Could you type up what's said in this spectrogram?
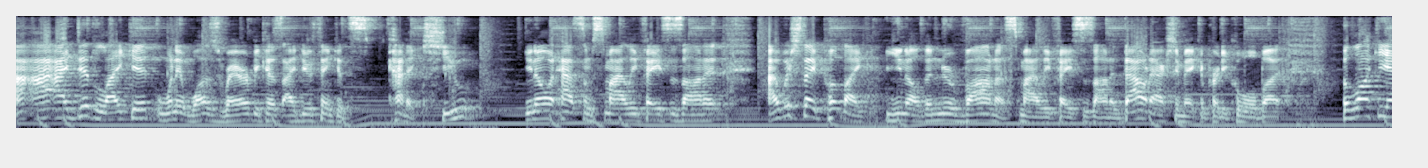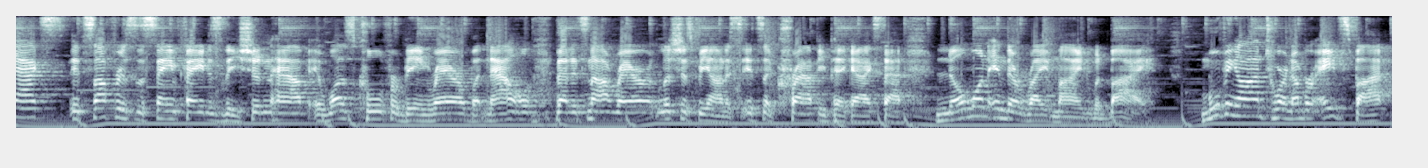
I, I, did like it when it was rare because I do think it's kind of cute you know, it has some smiley faces on it. I wish they put like, you know, the Nirvana smiley faces on it. That would actually make it pretty cool, but the Lucky Axe, it suffers the same fate as the Shouldn't Have. It was cool for being rare, but now that it's not rare, let's just be honest, it's a crappy pickaxe that no one in their right mind would buy. Moving on to our number 8 spot,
